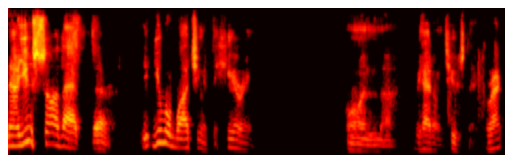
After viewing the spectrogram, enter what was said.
Now, you saw that, uh, you, were watching at the hearing on, uh, we had on Tuesday, correct?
